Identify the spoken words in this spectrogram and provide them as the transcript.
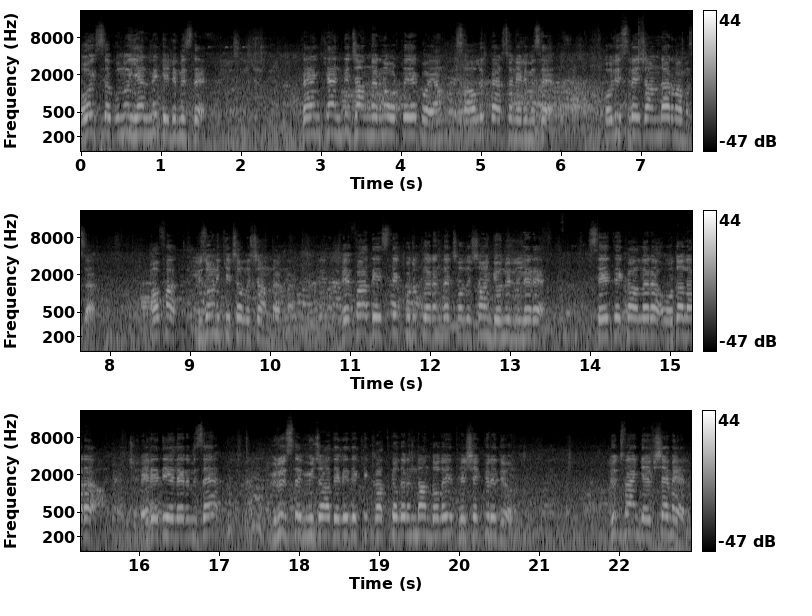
Oysa bunu yenmek elimizde. Ben kendi canlarını ortaya koyan sağlık personelimize, polis ve jandarmamıza, AFAD 112 çalışanlarına, vefa destek gruplarında çalışan gönüllülere, STK'lara, odalara, belediyelerimize virüsle mücadeledeki katkılarından dolayı teşekkür ediyorum. Lütfen gevşemeyelim.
